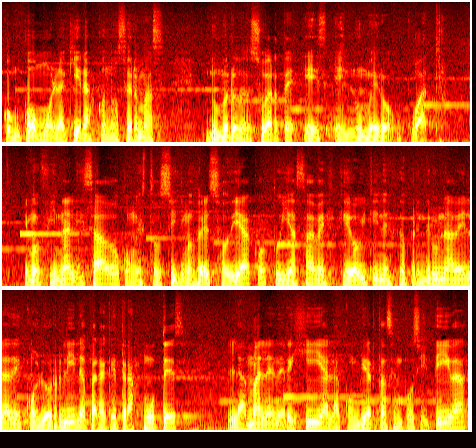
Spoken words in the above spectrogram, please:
con cómo la quieras conocer más. Número de suerte es el número 4. Hemos finalizado con estos signos del zodiaco. Tú ya sabes que hoy tienes que prender una vela de color lila para que transmutes la mala energía, la conviertas en positiva.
